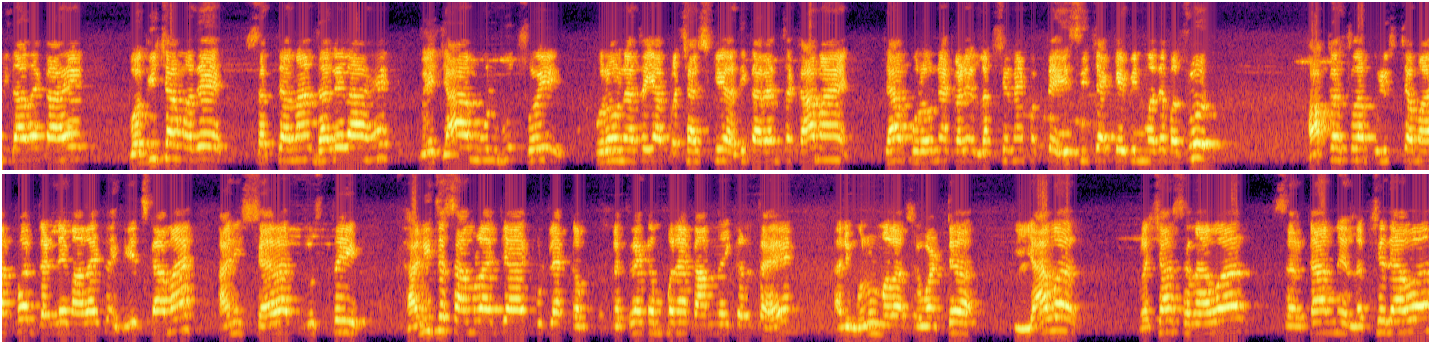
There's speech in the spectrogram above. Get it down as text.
विदारक आहे बगीच्यामध्ये सत्यानाश झालेला आहे. म्हणजे ज्या मूलभूत सोयी पुरवण्याचं या प्रशासकीय अधिकाऱ्यांचं काम आहे त्या पुरवण्याकडे लक्ष नाही फक्त एसीच्या केबिनमध्ये बसून हॉकर्सला पोलीसच्या मार्फत दंडे मारायचं हेच काम आहे. आणि शहरात नुसते खाणीचं साम्राज्य आहे कुठल्या कचऱ्या कंपन्या काम नाही करत आहे. आणि म्हणून मला असं वाटतं की यावर प्रशासनावर सरकारने लक्ष द्यावं.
